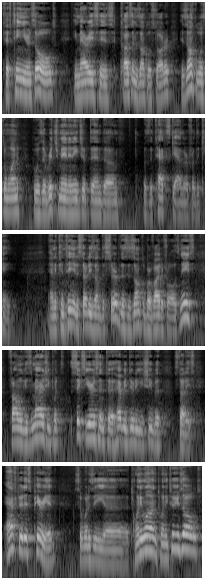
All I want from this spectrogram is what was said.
15 years old, he marries his cousin, his uncle's daughter. His uncle was the one who was a rich man in Egypt and um, was the tax gatherer for the king. And he continued his studies undisturbed as his uncle provided for all his needs. Following his marriage, he put six years into heavy duty yeshiva studies. After this period, so what is he, uh, 21, 22 years old?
